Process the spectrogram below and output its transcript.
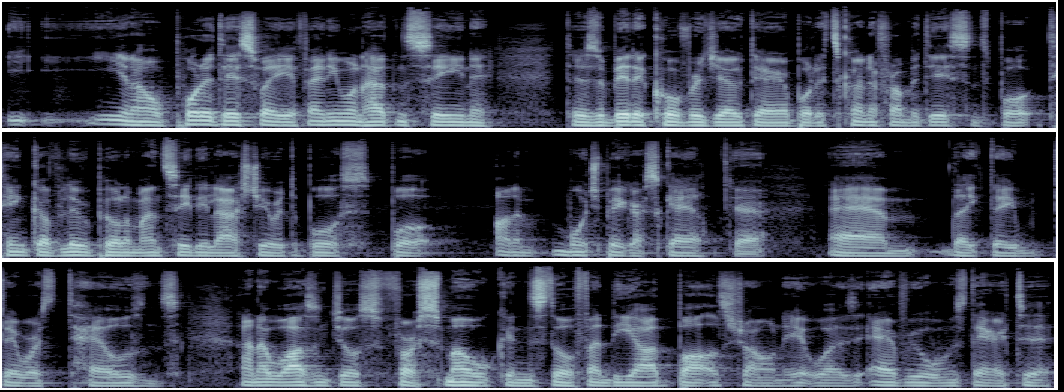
you know, put it this way: if anyone hadn't seen it, there's a bit of coverage out there, but it's kind of from a distance. But think of Liverpool and Man City last year with the bus, but on a much bigger scale. Yeah. Um, like they there was thousands, and it wasn't just for smoke and stuff and the odd bottles thrown. It was everyone was there to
